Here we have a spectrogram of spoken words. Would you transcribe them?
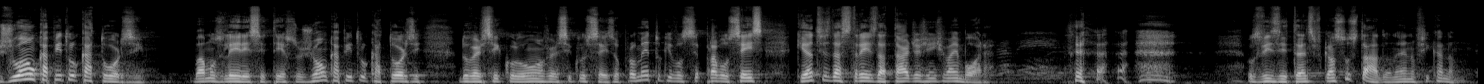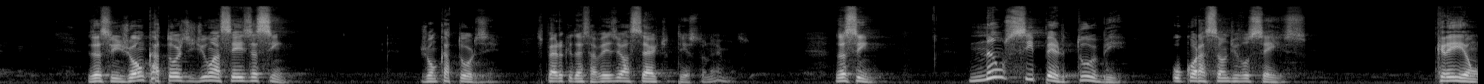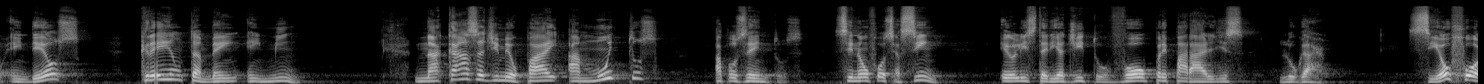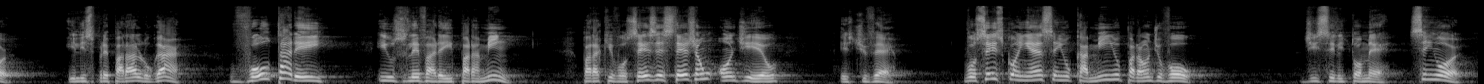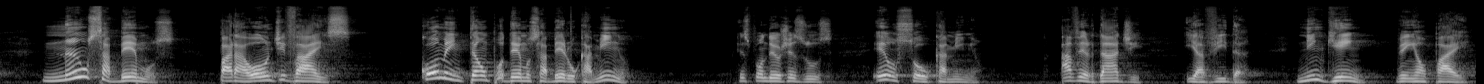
João capítulo 14. Vamos ler esse texto. João capítulo 14, do versículo 1 ao versículo 6. Eu prometo que você, para vocês que antes das três da tarde a gente vai embora. Os visitantes ficam assustados, né? Não fica não. Diz assim, João 14, de 1 a 6, assim. João 14. Espero que dessa vez eu acerte o texto, né, irmãos? Diz assim: Não se perturbe o coração de vocês Creiam em Deus, creiam também em mim. Na casa de meu pai há muitos aposentos. Se não fosse assim, eu lhes teria dito: Vou preparar-lhes lugar. Se eu for e lhes preparar lugar, voltarei e os levarei para mim, para que vocês estejam onde eu estiver. Vocês conhecem o caminho para onde vou. Disse-lhe Tomé: Senhor, não sabemos para onde vais. Como então podemos saber o caminho? Respondeu Jesus: Eu sou o caminho, a verdade e a vida. Ninguém vem ao Pai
